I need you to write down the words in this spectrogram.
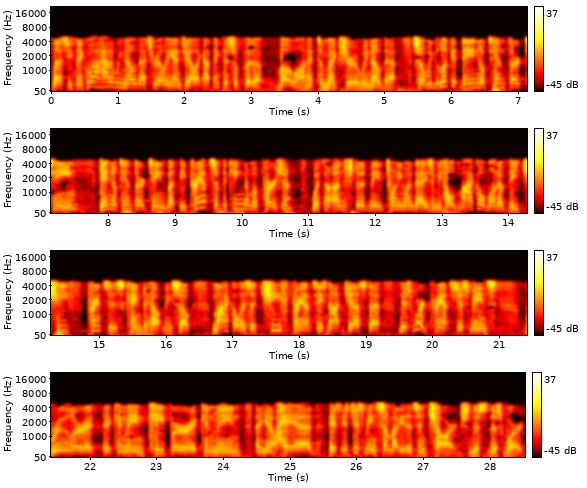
lest you think, well, how do we know that's really angelic? I think this will put a bow on it to make sure we know that. So we look at Daniel 10:13. Daniel 10:13, but the prince of the kingdom of Persia with uh, understood me 21 days, and behold, Michael, one of the chief princes, came to help me. So Michael is a chief prince. He's not just a. This word prince just means ruler. It, it can mean keeper. It can mean uh, you know head. It, it just means somebody that's in charge. This this word.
